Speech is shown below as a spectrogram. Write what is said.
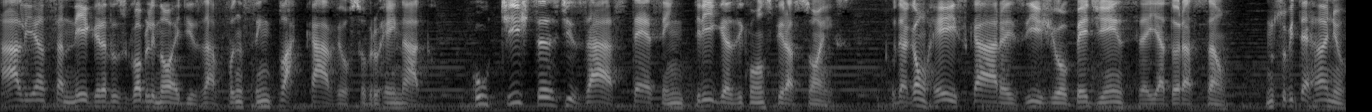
A Aliança Negra dos Goblinoides avança implacável sobre o reinado. Cultistas de Zaz tecem intrigas e conspirações. O dragão rei Scar exige obediência e adoração. No subterrâneo,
